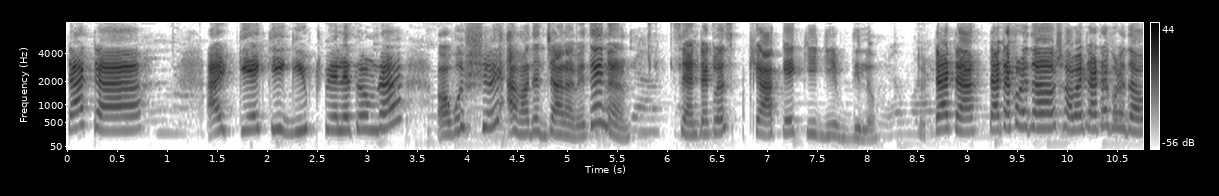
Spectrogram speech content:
টাটা। আর কে কি গিফট পেলে তোমরা অবশ্যই আমাদের জানাবে তাই না? স্যান্টা ক্লাস কাকে কি গিফট দিল? তো টাটা টাটা করে দাও, সবাই টাটা করে দাও।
